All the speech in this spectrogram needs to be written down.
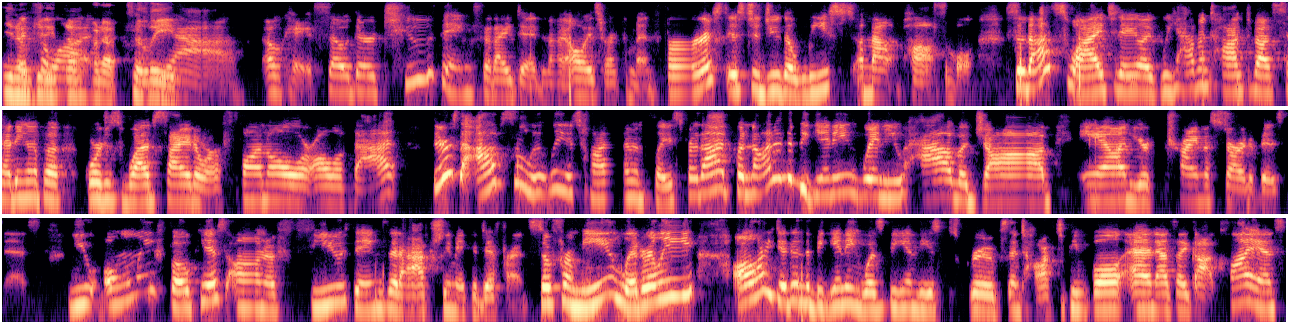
you know, It's getting someone up to leave? Yeah. Okay. So there are two things that I did and I always recommend. First is to do the least amount possible. So that's why today, like, we haven't talked about setting up a gorgeous website or a funnel or all of that. There's absolutely a time and place for that, but not in the beginning when you have a job and you're trying to start a business. You only focus on a few things that actually make a difference. So for me, literally, all I did in the beginning was be in these groups and talk to people. And as I got clients,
